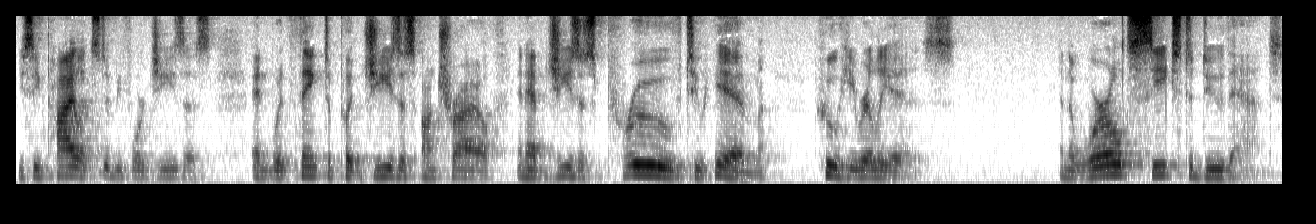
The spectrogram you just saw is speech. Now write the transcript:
You see, Pilate stood before Jesus and would think to put Jesus on trial and have Jesus prove to him who he really is. And the world seeks to do that.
